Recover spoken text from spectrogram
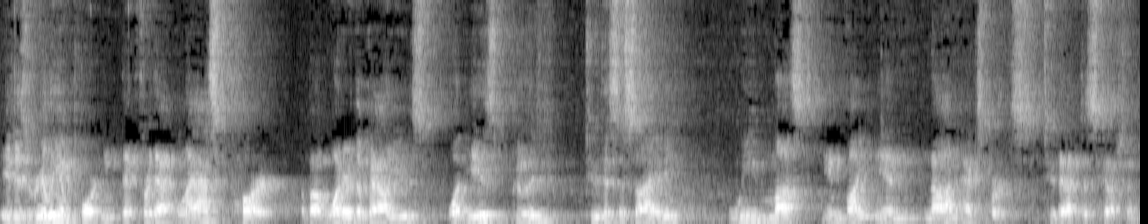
it is really important that for that last part about what are the values, what is good to the society, we must invite in non experts to that discussion.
